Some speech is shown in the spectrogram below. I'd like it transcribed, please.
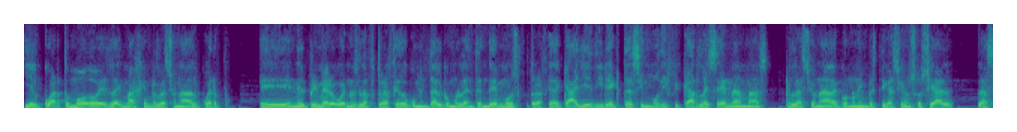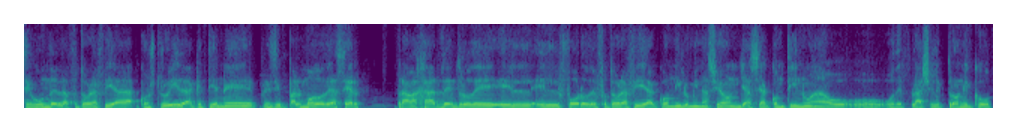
Y el cuarto modo es la imagen relacionada al cuerpo. Eh, en el primero, bueno, es la fotografía documental como la entendemos, fotografía de calle, directa, sin modificar la escena, más relacionada con una investigación social. La segunda es la fotografía construida, que tiene principal modo de hacer trabajar dentro del de el foro de fotografía con iluminación, ya sea continua o, de flash electrónico,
